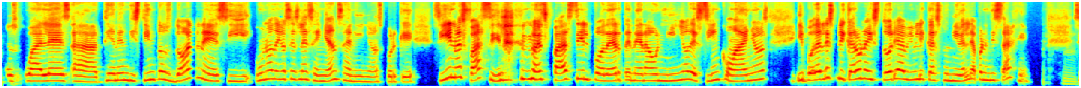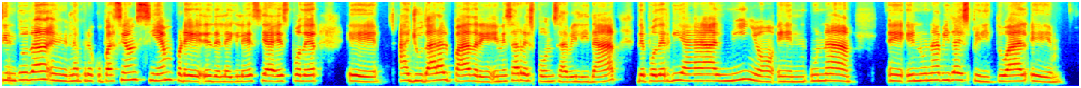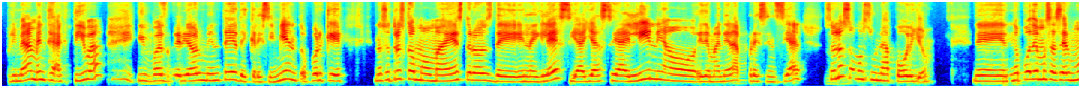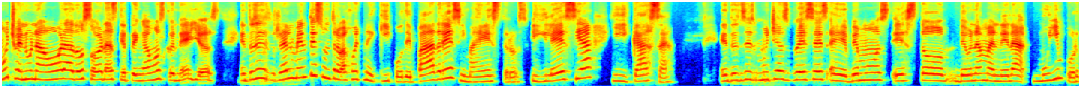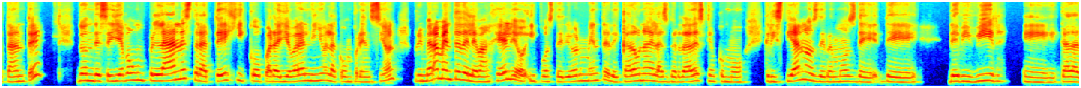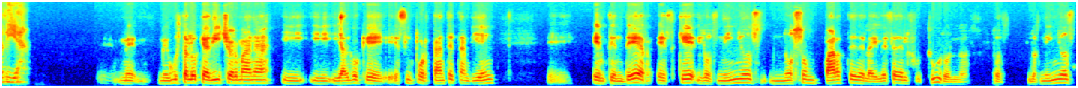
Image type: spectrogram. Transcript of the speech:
los cuales ah, tienen distintos dones y uno de ellos es la enseñanza a niños, porque sí, no es fácil, no es fácil poder tener a un niño de cinco años y poderle explicar una historia bíblica a su nivel de aprendizaje. Sin duda, eh, la preocupación siempre eh, de la iglesia es poder ayudar al padre en esa responsabilidad de poder guiar al niño en una, eh, en una vida espiritual. Eh, primeramente activa y posteriormente de crecimiento, porque nosotros como maestros de en la iglesia, ya sea en línea o de manera presencial, solo somos un apoyo no podemos hacer mucho en una hora, dos horas que tengamos con ellos. Entonces, realmente es un trabajo en equipo de padres y maestros, iglesia y casa. Entonces, muchas veces eh, vemos esto de una manera muy importante, donde se lleva un plan estratégico para llevar al niño a la comprensión, primeramente del Evangelio y posteriormente de cada una de las verdades que como cristianos debemos de, de vivir eh, cada día. Me, me, gusta lo que ha dicho, hermana, y, y, algo que es importante también eh, entender es que los niños no son parte de la iglesia del futuro, los, los, los niños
